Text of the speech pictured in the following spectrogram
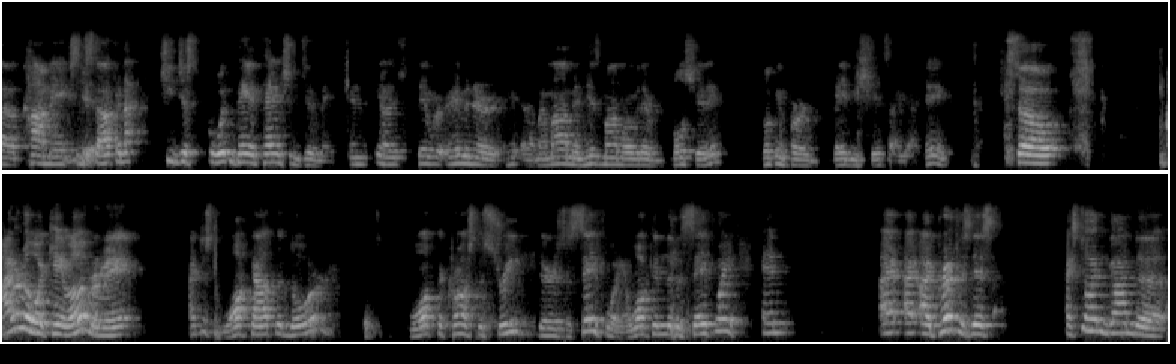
uh, comics and Yeah. stuff, and I, she just wouldn't pay attention to me. And you know, they were him and her, uh, my mom and his mom were over there bullshitting, looking for baby shits. I, I think. So I don't know what came over me. I just walked out the door, walked across the street. There's a Safeway. I walked into the Safeway, and I, I, I preface this. I still hadn't gone to,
